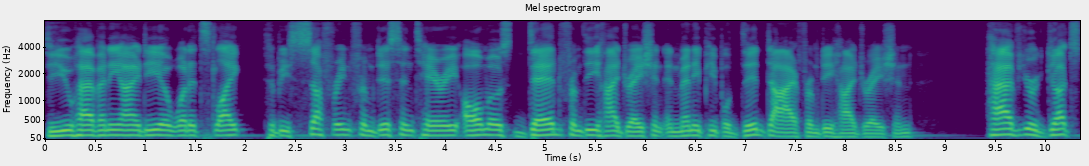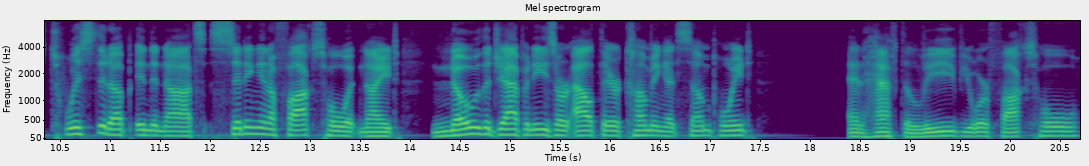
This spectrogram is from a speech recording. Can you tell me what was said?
Do you have any idea what it's like to be suffering from dysentery, almost dead from dehydration and many people did die from dehydration? Have your guts twisted up into knots, sitting in a foxhole at night, know the Japanese are out there coming at some point, and have to leave your foxhole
